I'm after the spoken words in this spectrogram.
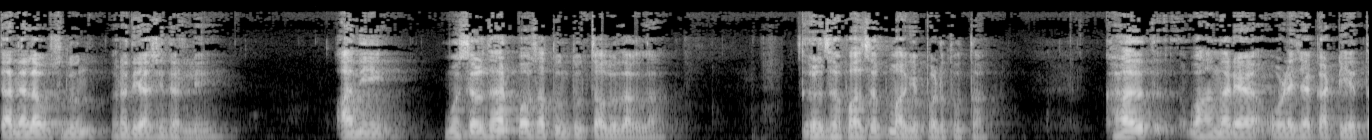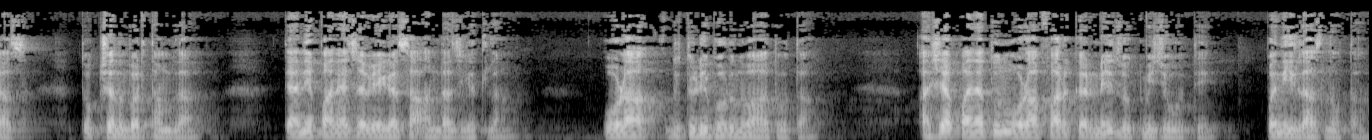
तान्याला उचलून हृदयाशी धरली. आणि मुसळधार पावसातून तो चालू लागला. तर झपाझप मागे पडत होता. खळत वाहणाऱ्या ओढ्याच्या काठी येताच तो क्षणभर थांबला. त्याने पाण्याच्या वेगाचा अंदाज घेतला. ओढा दुतडी भरून वाहत होता. अशा पाण्यातून ओढा पार करणे जोखमीचे होते पण इलाज नव्हता.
